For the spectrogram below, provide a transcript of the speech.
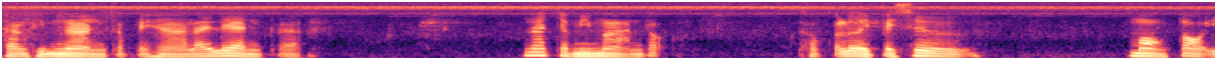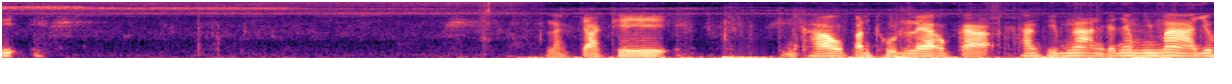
ทางทีมงานก็ไปหาไล่แล่นก็ น่าจะมีหมานดอก เขาก็เลยไปเซอร์มองต่ออีก หลังจากที่กินข้าวปันทุนแล้วกะทางทีมงานก็ยังมีมาอยู่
